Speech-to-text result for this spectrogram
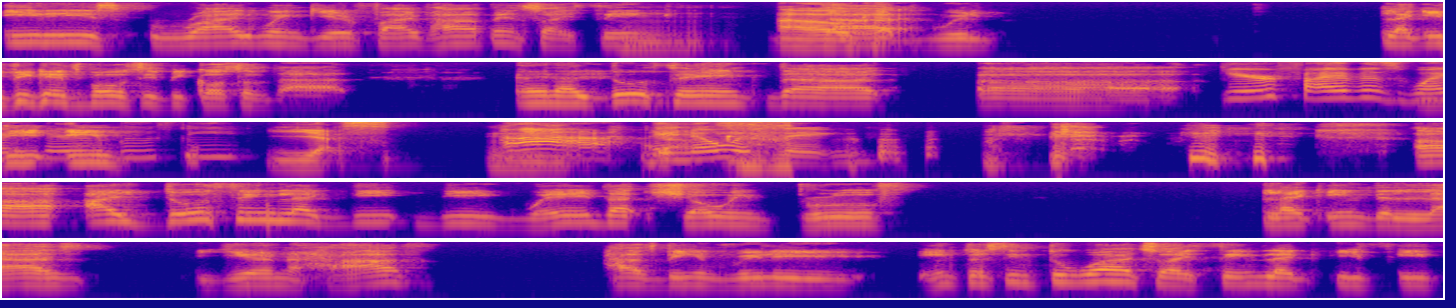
it is right when Gear Five happens. So I think mm. oh, that okay. will, like, if it gets votes, it's because of that. And I do think that uh Gear Five is white hair imp- Luffy. Yes. Ah, yeah. I know a thing. uh, I do think like the the way that show improved, like in the last year and a half, has been really interesting to watch. So I think like if if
